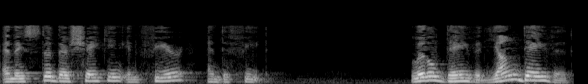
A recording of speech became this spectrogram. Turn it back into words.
and they stood there shaking in fear and defeat. Little David, young David,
